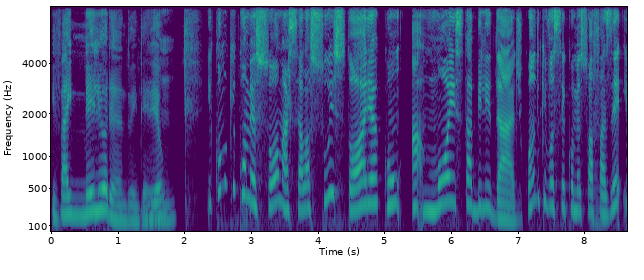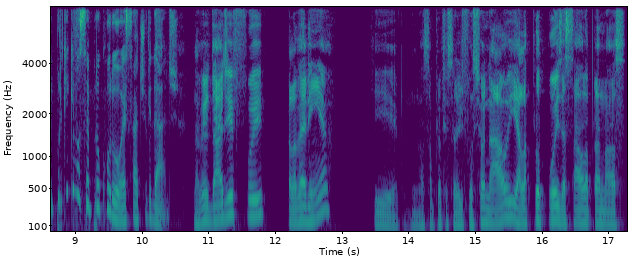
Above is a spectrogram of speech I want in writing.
e vai melhorando, entendeu? Uhum. E como que começou, Marcela, a sua história com a moestabilidade? Quando que você começou a fazer e por que, que você procurou essa atividade? Na verdade, foi pela Verinha, que é nossa professora de funcional, e ela propôs essa aula para nós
